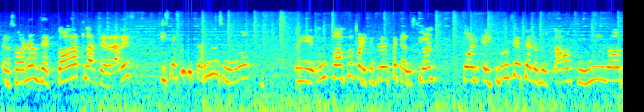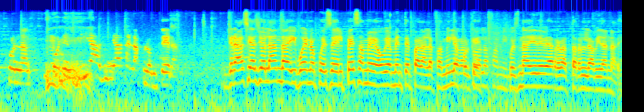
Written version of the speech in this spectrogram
personas de todas las edades y siempre está relacionado eh, un poco, por ejemplo, esta canción con el cruce hacia los Estados Unidos, con, las, con el día a día de la frontera. Gracias Yolanda y bueno pues el pésame obviamente para la familia porque pues nadie debe arrebatarle la vida a nadie.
